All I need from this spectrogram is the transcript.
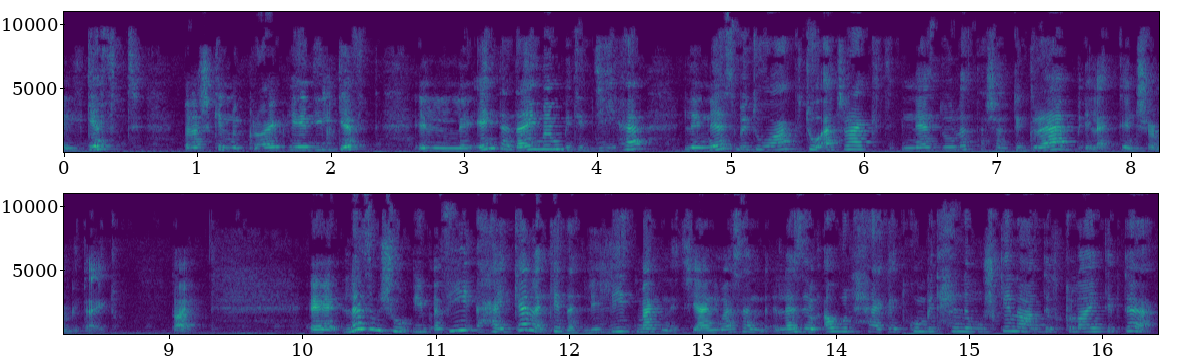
ال gift بلاش كلمة bribe هي دي ال gift اللي أنت دايما بتديها للناس بتوعك to attract الناس دولت عشان ت grab ال attention بتاعتهم. طيب. آه لازم شو يبقى في هيكلة كده للل lead magnet يعني مثلا لازم أول حاجة تكون بتحل مشكلة عند ال client بتاعك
